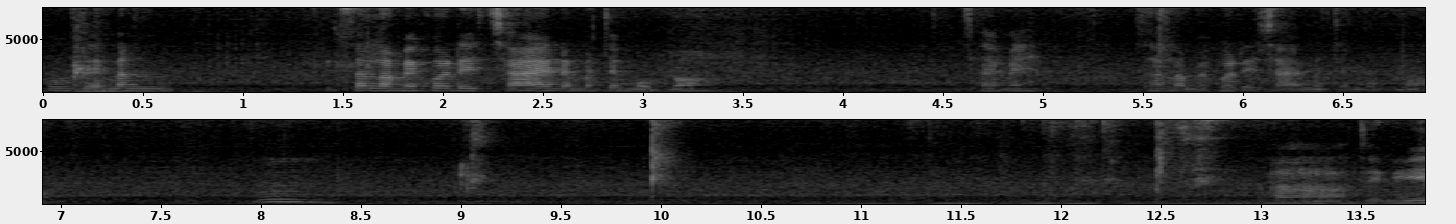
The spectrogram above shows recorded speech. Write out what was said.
สงสัยมันถ้าเราไม่ค่อยได้ใช้เนี่ยวมันจะหมดเนาะใช่ไหมถ้าเราไม่ค่อยได้ใช้มันจะหมดเนาะอืมอ่า ทีนี้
